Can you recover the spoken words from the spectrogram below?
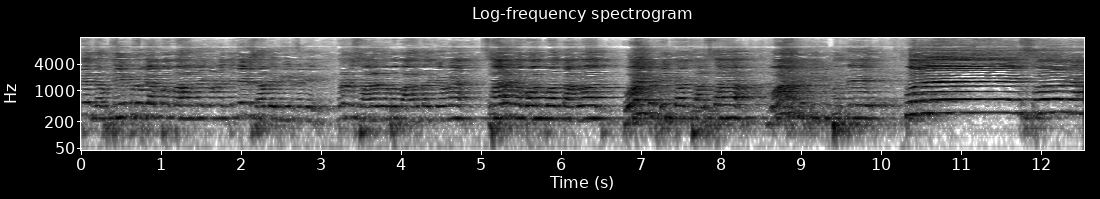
ਤੇ ਨਵਦੀਪ ਨੂੰ ਵੀ ਆਪਾਂ ਬਾਹਰ ਲੈ ਕੇ ਆਉਣਾ, ਜਿੰਨੇ ਵੀ ਸਾਡੇ ਵੀਰ ਨੇਗੇ, ਉਹਨਾਂ ਨੂੰ ਸਾਰਿਆਂ ਨੂੰ ਆਪਾਂ ਬਾਹਰ ਲੈ ਕੇ ਆਉਣਾ ਸਾਰਾ ਬਹੁਤ ਬਹੁਤ ਧੰਨਵਾਦ। ਵਾਹਿਗੁਰੂ ਜੀ ਕਾ ਖਾਲਸਾ, ਵਾਹਿਗੁਰੂ ਜੀ ਕੀ ਫਤਿਹ। ਬੋਲੇ ਸੋਨਾ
